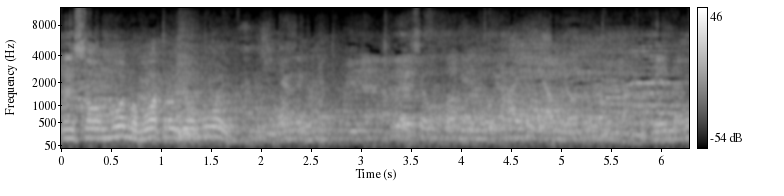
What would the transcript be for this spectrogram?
Tôi sou muito, mas vou atrás de muito xuống tôi nghe tôi thấy cái dâm vô tôi không đặt kia đấy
